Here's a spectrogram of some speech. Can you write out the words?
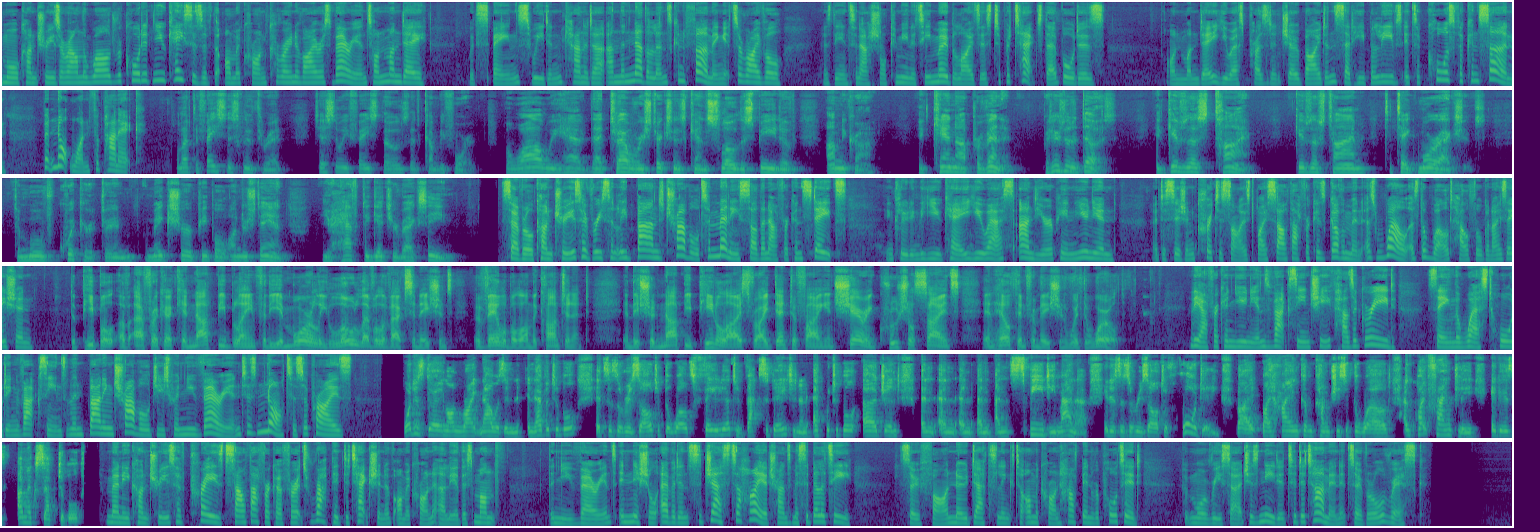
More countries around the world recorded new cases of the Omicron coronavirus variant on Monday, with Spain, Sweden, Canada, and the Netherlands confirming its arrival as the international community mobilizes to protect their borders. On Monday, US President Joe Biden said he believes it's a cause for concern, but not one for panic. We'll have to face this new threat just as we faced those that come before it. But while we have that travel restrictions can slow the speed of Omicron, it cannot prevent it. But here's what it does it gives us time, it gives us time to take more actions, to move quicker, to make sure people understand you have to get your vaccine. Several countries have recently banned travel to many southern African states, including the UK, US, and European Union. A decision criticised by South Africa's government as well as the World Health Organization. The people of Africa cannot be blamed for the immorally low level of vaccinations available on the continent, and they should not be penalized for identifying and sharing crucial science and health information with the world. The African Union's vaccine chief has agreed, saying the West hoarding vaccines and then banning travel due to a new variant is not a surprise. What is going on right now is in inevitable. It's as a result of the world's failure to vaccinate in an equitable, urgent, and, and, and, and, and speedy manner. It is as a result of hoarding by, by high income countries of the world. And quite frankly, it is unacceptable. Many countries have praised South Africa for its rapid detection of Omicron earlier this month. The new variant's initial evidence suggests a higher transmissibility. So far, no deaths linked to Omicron have been reported but more research is needed to determine its overall risk.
